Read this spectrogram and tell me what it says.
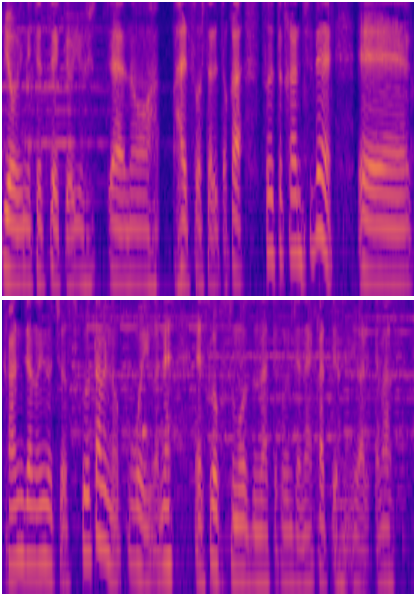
病院に血液をあの配送したりとか、そういった感じで、えー、患者の命を救うための行為がね、え、すごくスムーズになってくるんじゃないかっていうふうに言われてます。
